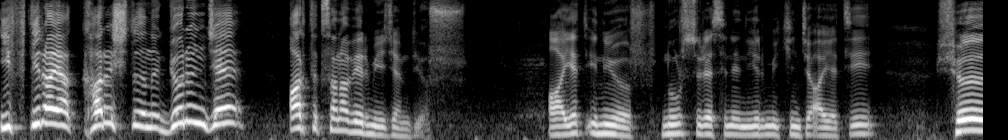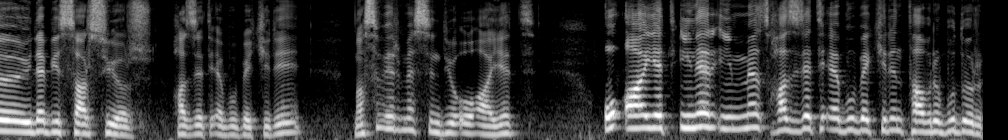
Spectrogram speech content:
İftiraya karıştığını görünce artık sana vermeyeceğim diyor. Ayet iniyor Nur suresinin 22. ayeti şöyle bir sarsıyor Hazreti Ebu Bekir'i nasıl vermezsin diyor o ayet. O ayet iner inmez Hazreti Ebu Bekir'in tavrı budur.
